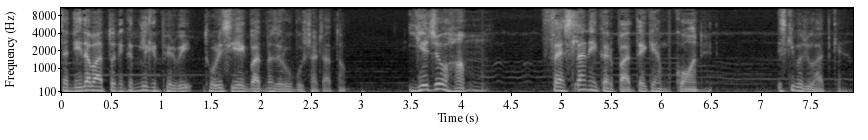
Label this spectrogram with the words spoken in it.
संजीदा बात तो नहीं करनी लेकिन फिर भी थोड़ी सी एक बात मैं ज़रूर पूछना चाहता हूँ। ये जो हम फैसला नहीं कर पाते कि हम कौन हैं इसकी वजूहत क्या है?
